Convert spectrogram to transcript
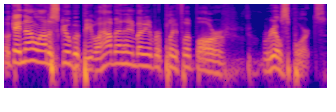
Okay, not a lot of scuba people. How about anybody ever play football or real sports?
